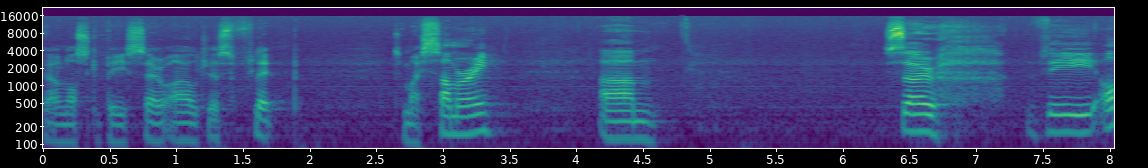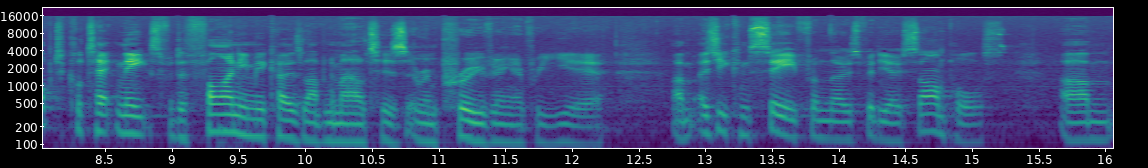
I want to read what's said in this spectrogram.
colonoscopy. So I'll just flip to my summary. Um, so the optical techniques for defining mucosal abnormalities are improving every year. Um, as you can see from those video samples, um,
